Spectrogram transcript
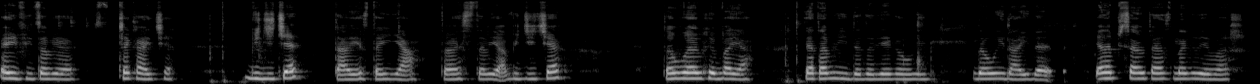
Ej, widzowie, czekajcie. Widzicie? Tam jestem ja. To jestem ja. Widzicie? To byłem chyba ja. Ja tam idę do niego. Do Wina idę. Ja napisałem teraz nagrywasz.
